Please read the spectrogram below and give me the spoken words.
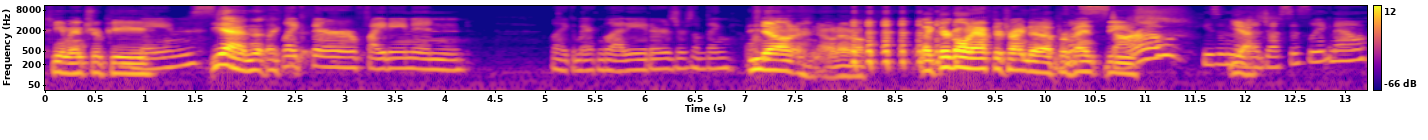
Team Entropy. names. Yeah, and uh, like, Like they're fighting in like American Gladiators or something. no, no, no, no. like they're going after trying to prevent Starro? these. He's in Yes. the Justice League now.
